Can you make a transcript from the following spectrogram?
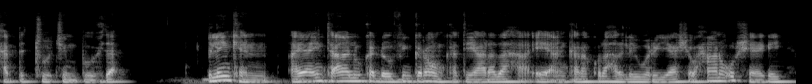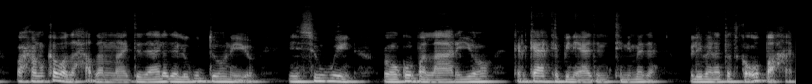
xabad joojin buuxda. Blinken ayaa inta aanu ka dhoofin garoonka diyaaradaha ee ankara kula hadlay wariyaasha waxaana u sheegay waxaanu ka wada hadalnay dadaalada lagu doonayo in si weyn loogu ballaariyo gargaarka bini'aadamtinimada welibana dadka u baahan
